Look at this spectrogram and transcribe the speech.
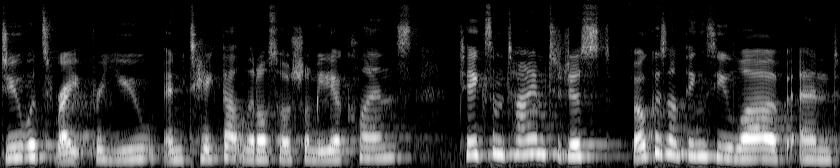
do what's right for you and take that little social media cleanse Take some time to just focus on things you love and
